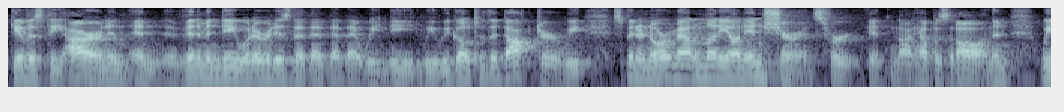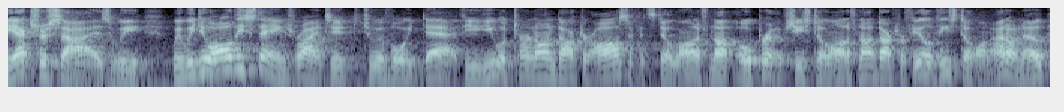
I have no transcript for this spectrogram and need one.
give us the iron and, and vitamin D, whatever it is that, that, that, we need. We, we go to the doctor. We spend an enormous amount of money on insurance for it not help us at all. And then we exercise. We, we, we do all these things, right, to, to avoid death. You, you will turn on Dr. Oz if it's still on. If not, Oprah, if she's still on. If not, Dr. Phil, if he's still on. I don't know.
